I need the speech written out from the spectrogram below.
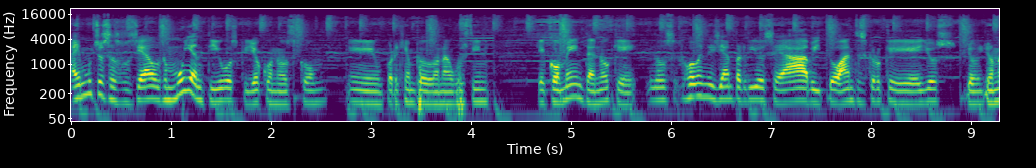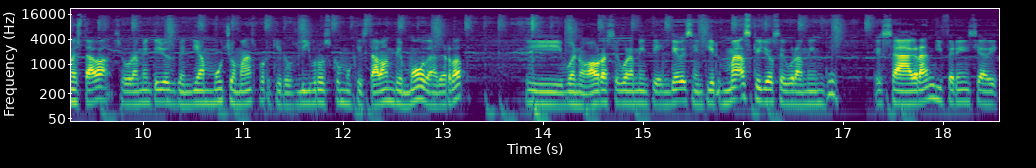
Hay muchos asociados muy antiguos que yo conozco, eh, por ejemplo, don Agustín, que comenta, ¿no? Que los jóvenes ya han perdido ese hábito. Antes creo que ellos, yo, yo no estaba, seguramente ellos vendían mucho más porque los libros como que estaban de moda, ¿verdad? Y bueno, ahora seguramente él debe sentir más que yo seguramente esa gran diferencia de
